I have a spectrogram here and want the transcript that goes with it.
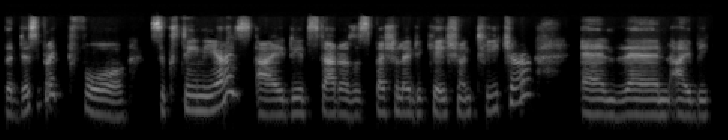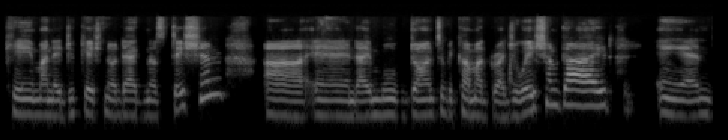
the district for 16 years. I did start as a special education teacher and then I became an educational diagnostician, uh, and I moved on to become a graduation guide. And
